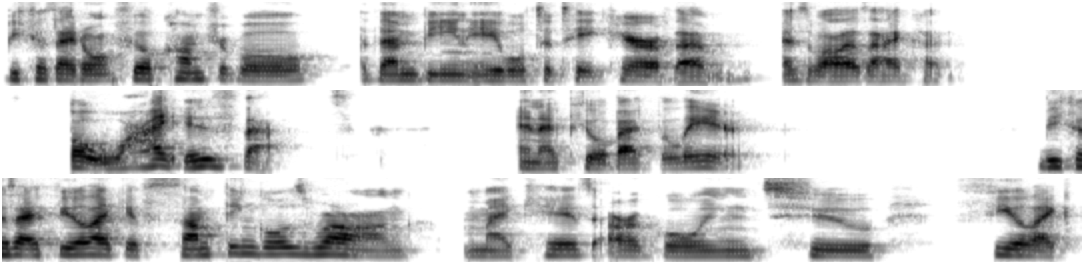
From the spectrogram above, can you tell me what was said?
because I don't feel comfortable them being able to take care of them as well as I could. But why is that? And I peel back the layer. Because I feel like if something goes wrong, my kids are going to feel like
